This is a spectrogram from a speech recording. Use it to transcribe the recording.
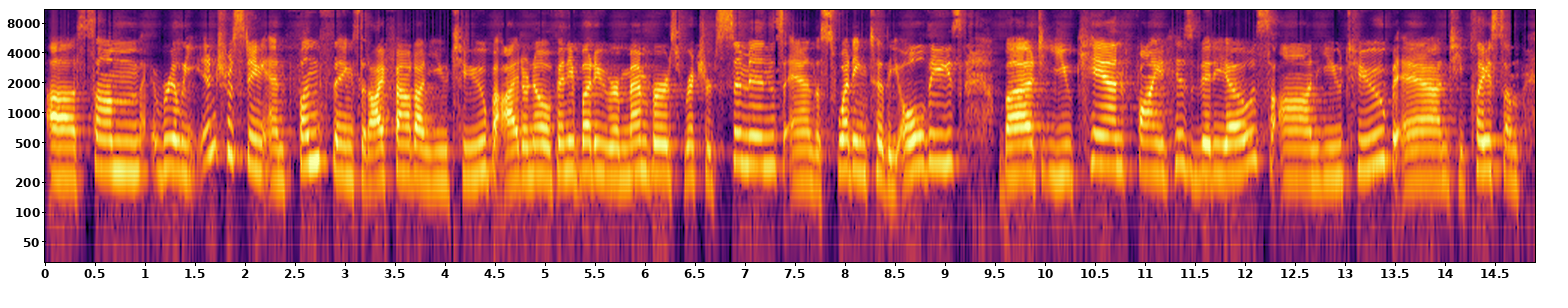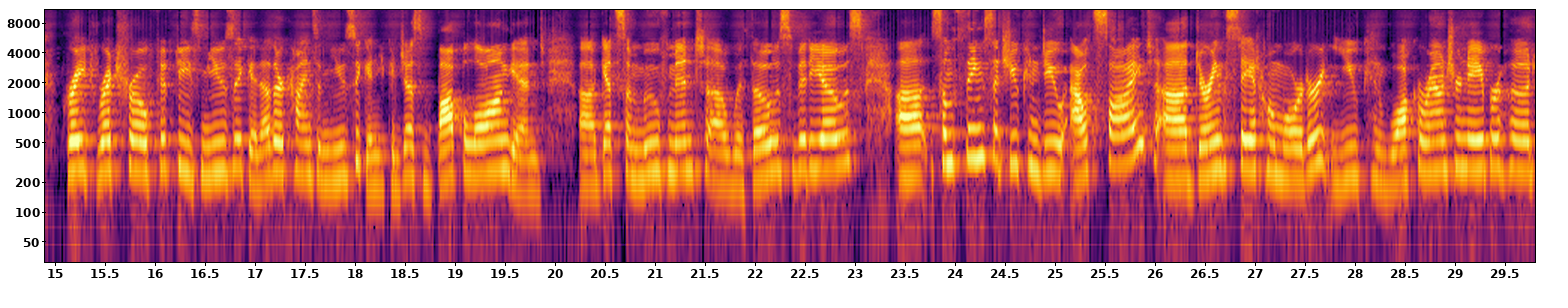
Uh, some really interesting and fun things that I found on YouTube. I don't know if anybody remembers Richard Simmons and the sweating to the oldies, but you can find his videos on YouTube and he plays some great retro 50s music and other kinds of music and you can just bop along and uh, get some movement uh, with those videos. Uh, some things that you can do outside uh, during the stay-at-home order, you can walk around your neighborhood,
